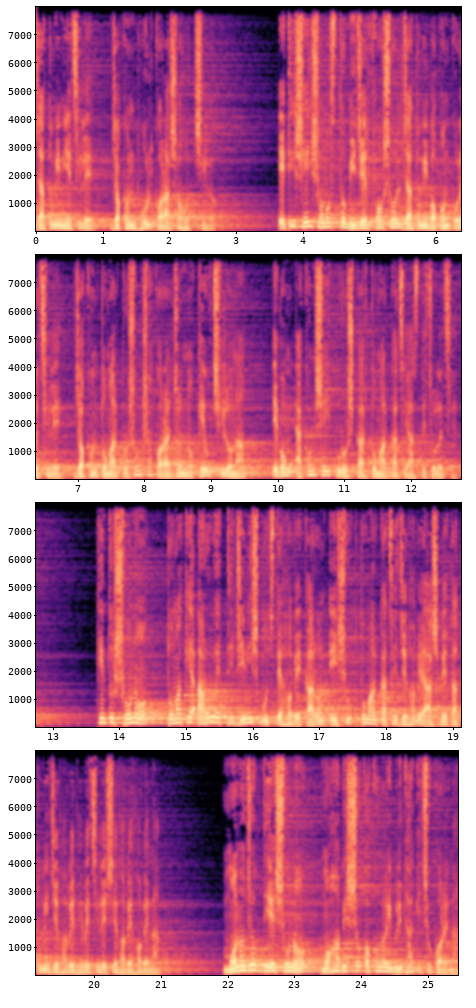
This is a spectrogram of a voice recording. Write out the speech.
যা তুমি নিয়েছিলে যখন ভুল করা সহজ ছিল। এটি সেই সমস্ত বীজের ফসল যা তুমি বপন করেছিলে যখন তোমার প্রশংসা করার জন্য কেউ ছিল না এবং এখন সেই পুরস্কার তোমার কাছে আসতে চলেছে। কিন্তু শোনো, তোমাকে আরও একটি জিনিস বুঝতে হবে, কারণ এই সুখ তোমার কাছে যেভাবে আসবে তা তুমি যেভাবে ভেবেছিলে সেভাবে হবে না। মনোযোগ দিয়ে শোনো, মহাবিশ্ব কখনোই বৃথা কিছু করে না।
